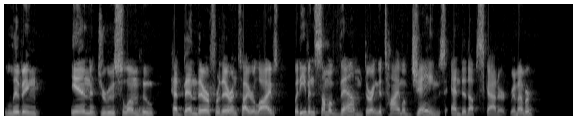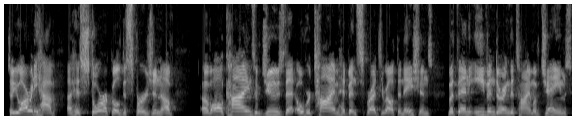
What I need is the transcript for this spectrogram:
living in Jerusalem who had been there for their entire lives, but even some of them during the time of James ended up scattered. Remember? So you already have a historical dispersion of, of all kinds of Jews that over time had been spread throughout the nations. But then, even during the time of James,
